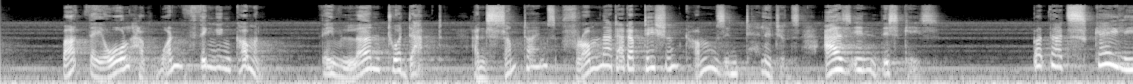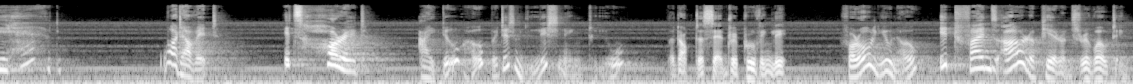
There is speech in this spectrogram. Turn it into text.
But they all have one thing in common they've learned to adapt, and sometimes from that adaptation comes intelligence, as in this case. But that scaly head. What of it? It's horrid. I do hope it isn't listening to you the doctor said reprovingly. For all you know, it finds our appearance revolting.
